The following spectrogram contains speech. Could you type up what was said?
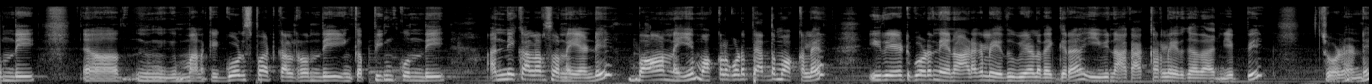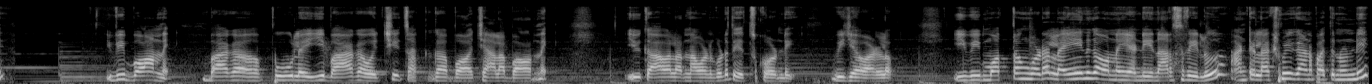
ఉంది మనకి గోల్డ్ స్పాట్ కలర్ ఉంది ఇంకా పింక్ ఉంది అన్ని కలర్స్ ఉన్నాయండి. బాగున్నాయి మొక్కలు కూడా పెద్ద మొక్కలే. ఈ రేటు కూడా నేను అడగలేదు వీళ్ళ దగ్గర ఇవి నాకు అక్కర్లేదు కదా అని చెప్పి చూడండి. ఇవి బాగున్నాయి. బాగా పూలు అయ్యి బాగా వచ్చి చక్కగా బా చాలా బాగున్నాయి. ఇవి కావాలన్న వాళ్ళు కూడా తెచ్చుకోండి విజయవాడలో. ఇవి మొత్తం కూడా లైన్గా ఉన్నాయండి ఈ నర్సరీలు. అంటే లక్ష్మీ గణపతి నుండి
